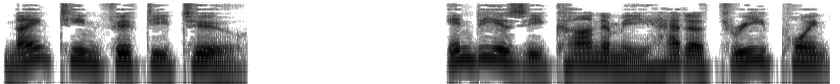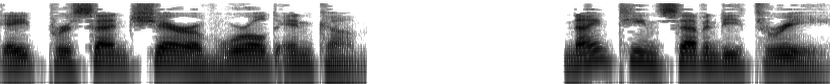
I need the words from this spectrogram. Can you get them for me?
1952 India's economy had a 3.8% share of world income. 1973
